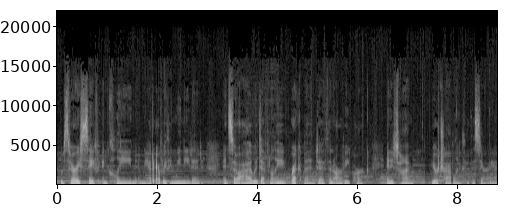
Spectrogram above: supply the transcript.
It was very safe and clean, and we had everything we needed. And so I would definitely recommend Dothan RV Park anytime you're traveling through this area.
